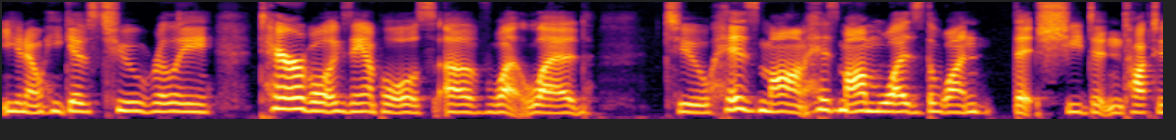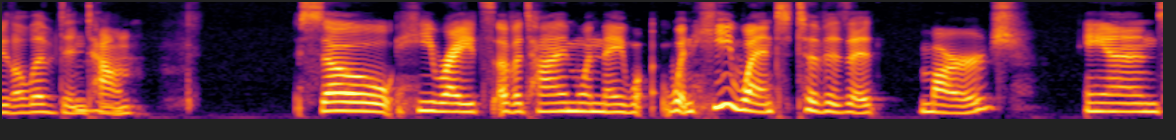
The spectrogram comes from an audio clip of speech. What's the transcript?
you know, he gives two really terrible examples of what led to his mom. His mom was the one that she didn't talk to that lived in Mhm. town. So he writes of a time when they when he went to visit Marge, and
